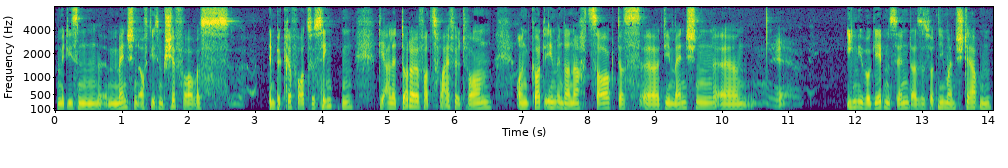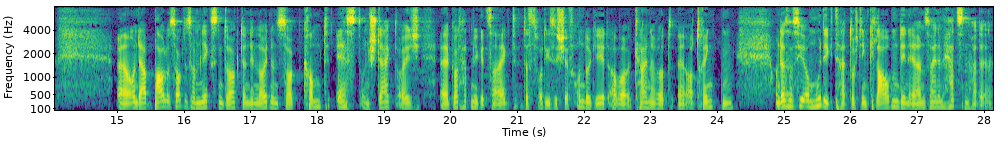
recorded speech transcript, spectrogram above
mit diesen Menschen auf diesem Schiff war, was im Begriff war zu sinken, die alle dort verzweifelt waren und Gott ihm in der Nacht sagt, dass äh, die Menschen äh, ihm übergeben sind, also es wird niemand sterben. Äh, und der Paulus sagt es am nächsten Tag dann den Leuten und sagt, kommt, esst und stärkt euch. Äh, Gott hat mir gezeigt, dass zwar dieses Schiff untergeht, aber keiner wird äh, ertrinken. Und dass er sie ermutigt hat durch den Glauben, den er in seinem Herzen hatte.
